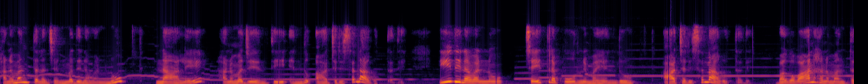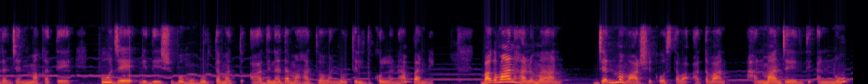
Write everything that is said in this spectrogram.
ಹನುಮಂತನ ಜನ್ಮದಿನವನ್ನು ನಾಳೆ ಹನುಮ ಜಯಂತಿ ಎಂದು ಆಚರಿಸಲಾಗುತ್ತದೆ. ಈ ದಿನವನ್ನು ಚೈತ್ರ ಪೂರ್ಣಿಮೆ ಎಂದು ಆಚರಿಸಲಾಗುತ್ತದೆ. ಭಗವಾನ್ ಹನುಮಂತನ ಜನ್ಮ ಕಥೆ ಪೂಜೆ ವಿಧಿ ಶುಭ ಮುಹೂರ್ತ ಮತ್ತು ಆ ದಿನದ ಮಹತ್ವವನ್ನು ತಿಳಿದುಕೊಳ್ಳೋಣ, ಬನ್ನಿ. ಭಗವಾನ್ ಹನುಮಾನ್ ಜನ್ಮ ವಾರ್ಷಿಕೋತ್ಸವ ಅಥವಾ ಹನುಮಾನ್ ಜಯಂತಿ ಅನ್ನು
